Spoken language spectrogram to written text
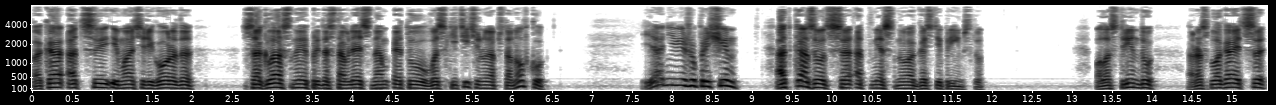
Пока отцы и матери города согласны предоставлять нам эту восхитительную обстановку, я не вижу причин отказываться от местного гостеприимства. Паластринду располагается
